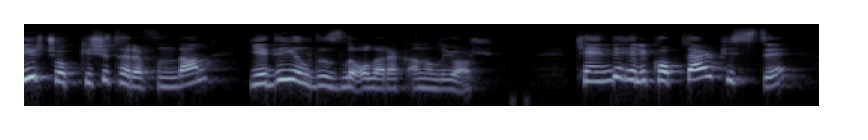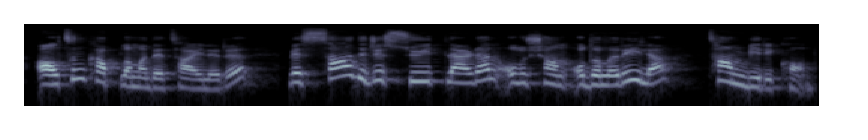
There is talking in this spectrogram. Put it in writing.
birçok kişi tarafından 7 yıldızlı olarak anılıyor. Kendi helikopter pisti, altın kaplama detayları ve sadece süitlerden oluşan odalarıyla tam bir ikon.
